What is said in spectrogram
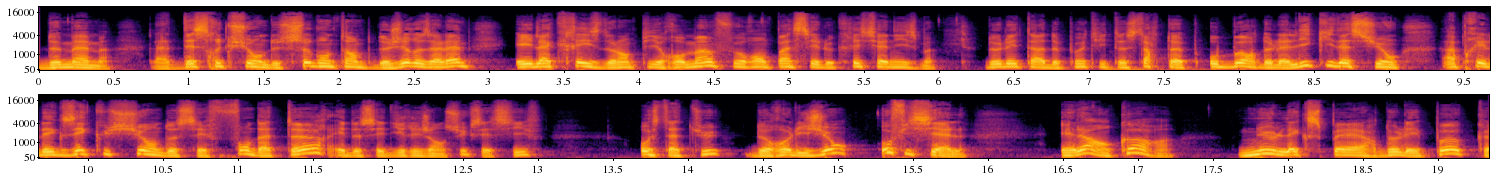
De même, la destruction du second temple de Jérusalem et la crise de l'Empire romain feront passer le christianisme de l'état de petite start-up au bord de la liquidation après l'exécution de ses fondateurs et de ses dirigeants successifs au statut de religion officielle. Et là encore, nul expert de l'époque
